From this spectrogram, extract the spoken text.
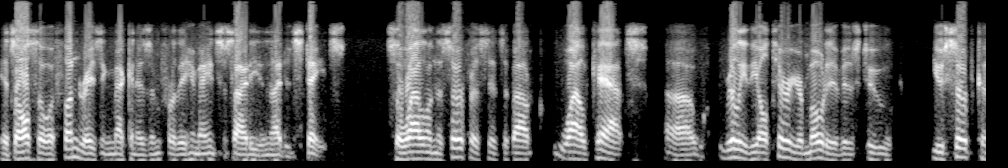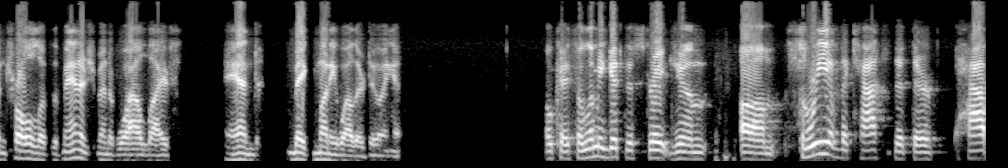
It's also a fundraising mechanism for the Humane Society of the United States. So while on the surface it's about wild cats, uh, really the ulterior motive is to usurp control of the management of wildlife and make money while they're doing it. Okay, so let me get this straight, Jim. Um, three of the cats that they have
